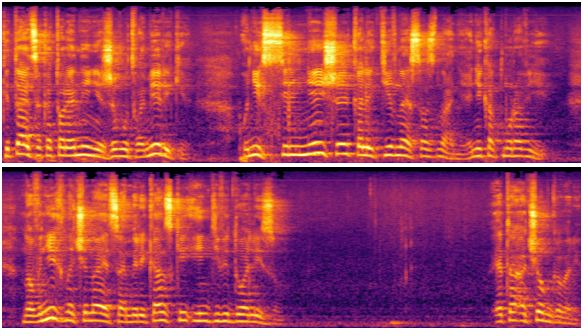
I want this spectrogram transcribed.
Китайцы, которые ныне живут в Америке, у них сильнейшее коллективное сознание, они как муравьи. Но в них начинается американский индивидуализм. Это о чем говорит?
